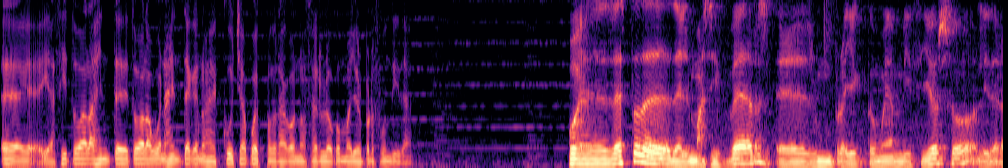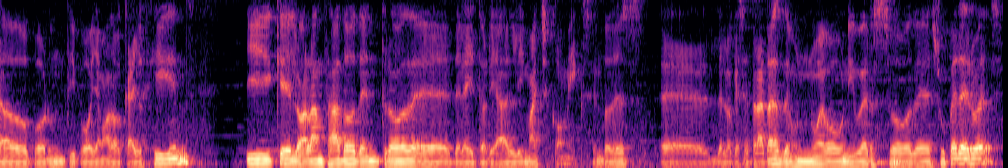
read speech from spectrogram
eh, y así toda la gente, toda la buena gente que nos escucha pues podrá conocerlo con mayor profundidad. Pues esto de- del Massiveverse es un proyecto muy ambicioso, liderado por un tipo llamado Kyle Higgins, y que lo ha lanzado dentro de, la editorial Image Comics. Entonces, eh, de lo que se trata es de un nuevo universo de superhéroes,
